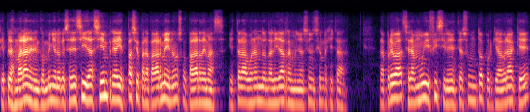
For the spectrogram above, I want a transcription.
que plasmarán en el convenio lo que se decida, siempre hay espacio para pagar menos o pagar de más y estar abonando en realidad remuneración sin registrar. La prueba será muy difícil en este asunto porque habrá que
